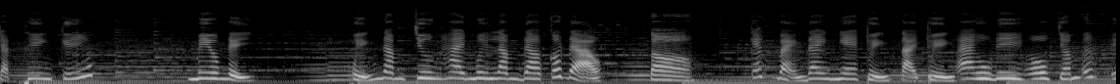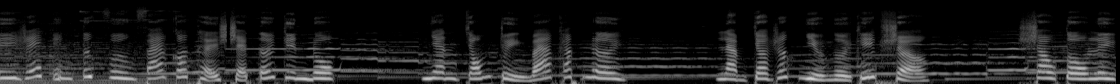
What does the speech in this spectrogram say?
Trạch Thiên Kiế Miêu Nị. Quyển 5 chương 25 Đao có đạo. Tò. Các bạn đang nghe truyện tại truyện audio.xyz tức vương phá có thể sẽ tới Kinh Đô. Nhanh chóng truyền bá khắp nơi Làm cho rất nhiều người khiếp sợ. Sau Tô Ly,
